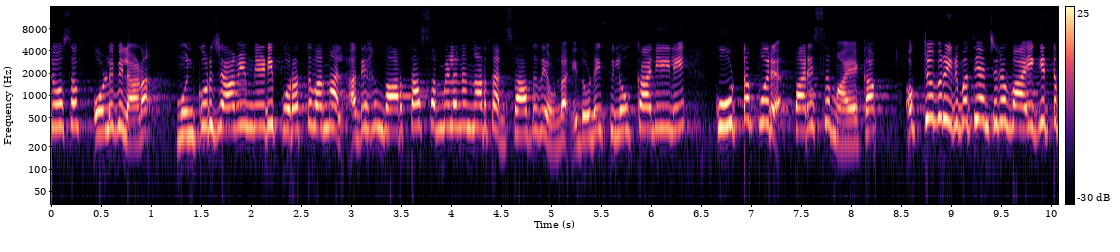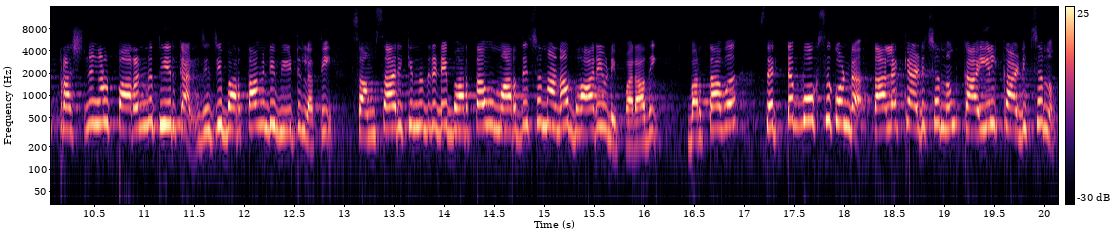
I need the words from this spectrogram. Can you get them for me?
ജോസഫ് ഒളിവിലാണ്. മുൻകൂർ ജാമ്യം നേടി പുറത്തു വന്നാൽ അദ്ദേഹം വാർത്താ സമ്മേളനം നടത്താൻ സാധ്യതയുണ്ട്. ഇതോടെ ഫിലോക്കാലിയയിലെ കൂട്ടപ്പോര് പരസ്യമായേക്കാം. ഒക്ടോബർ ഇരുപത്തിയഞ്ചിന് വൈകിട്ട് പ്രശ്നങ്ങൾ പറഞ്ഞു തീർക്കാൻ ജിജി ഭർത്താവിന്റെ വീട്ടിലെത്തി. സംസാരിക്കുന്നതിനിടെ ഭർത്താവ് മർദ്ദിച്ചെന്നാണ് ഭാര്യയുടെ പരാതി. ഭർത്താവ് സെറ്റപ്പ് ബോക്സ് കൊണ്ട് തലക്കടിച്ചെന്നും കയ്യിൽ കടിച്ചെന്നും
